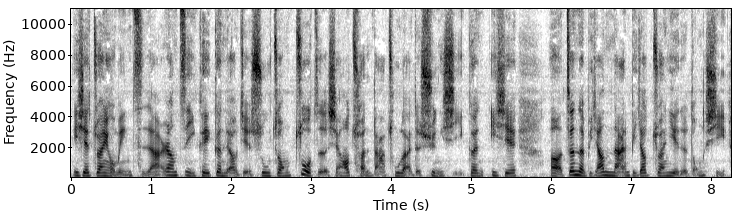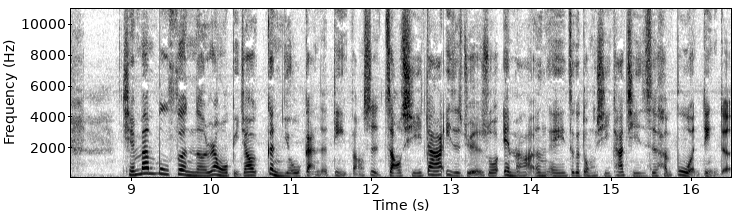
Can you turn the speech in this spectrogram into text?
一些专有名词啊，让自己可以更了解书中作者想要传达出来的讯息，跟一些呃真的比较难、比较专业的东西。前半部分呢，让我比较更有感的地方是，早期大家一直觉得说 mRNA 这个东西它其实是很不稳定的。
